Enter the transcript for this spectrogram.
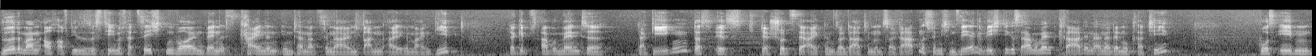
würde man auch auf diese Systeme verzichten wollen, wenn es keinen internationalen Bann allgemein gibt. Da gibt es Argumente dagegen. Das ist der Schutz der eigenen Soldatinnen und Soldaten. Das finde ich ein sehr gewichtiges Argument, gerade in einer Demokratie, wo es eben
